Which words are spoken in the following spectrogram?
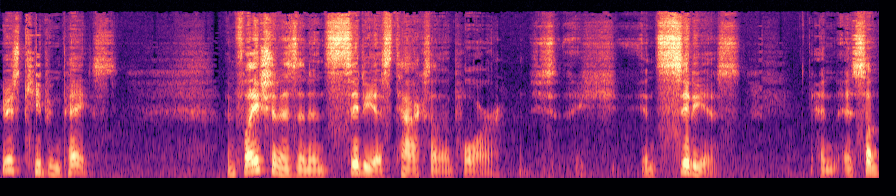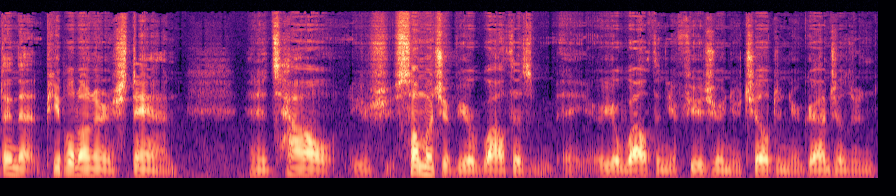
You're just keeping pace. Inflation is an insidious tax on the poor. Insidious and it's something that people don't understand. And it's how so much of your wealth is, or your wealth and your future and your children, your grandchildren,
